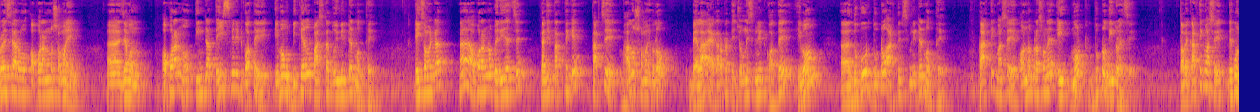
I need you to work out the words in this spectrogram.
রয়েছে আরও অপরাহ্ন সময়ে যেমন অপরাহ্ন তিনটা তেইশ মিনিট গতে এবং বিকেল পাঁচটা দুই মিনিটের মধ্যে। এই সময়টা হ্যাঁ অপরাহ্ন পেরিয়ে যাচ্ছে। কাজে তার থেকে তার চেয়ে ভালো সময় হলো বেলা এগারোটা তেচল্লিশ মিনিট গতে এবং দুপুর দুটো আটত্রিশ মিনিটের মধ্যে। কার্তিক মাসে অন্নপ্রাশনের এই মোট দুটো দিন রয়েছে। তবে কার্তিক মাসে দেখুন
